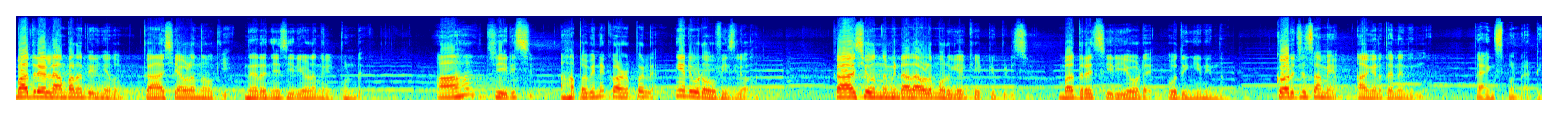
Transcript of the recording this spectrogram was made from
ഭദ്ര എല്ലാം പറഞ്ഞ് തിരിഞ്ഞതും കാശി അവളെ നോക്കി നിറഞ്ഞ ചിരിയോടെ നിൽപ്പുണ്ട്. ആഹാ ചിരിച്ചു. അപ്പൊ പിന്നെ കുഴപ്പമില്ല. നീ എന്റെ കൂടെ ഓഫീസിൽ വാ. കാശി ഒന്നും മിണ്ടാതെ അവളെ മുറുകെ കെട്ടിപ്പിടിച്ചു. ഭദ്ര ചിരിയോടെ ഒതുങ്ങി നിന്നു. കുറച്ചു സമയം അങ്ങനെ തന്നെ നിന്നു. താങ്ക്സ് പൊണ്ടാട്ടി.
